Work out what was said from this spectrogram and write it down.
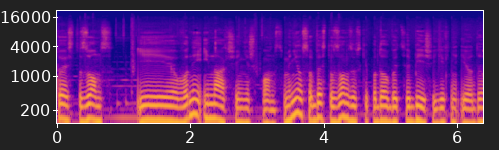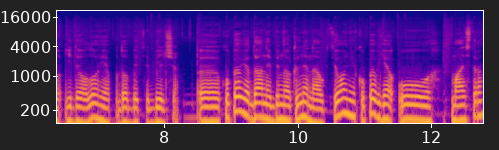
тобто ЗОМС. І вони інакші, ніж Комс. Мені особисто зомзовські подобаються більше, їхня ідеологія подобається більше. Е, купив я даний бінокль не на аукціоні, купив я у майстра,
